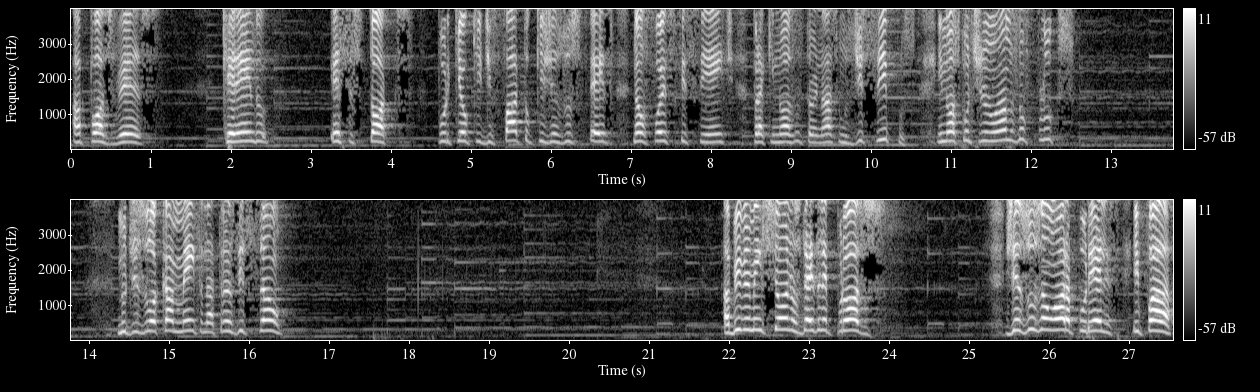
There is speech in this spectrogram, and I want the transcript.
após vez, querendo esses toques, porque o que de fato que Jesus fez não foi suficiente para que nós nos tornássemos discípulos e nós continuamos no fluxo, no deslocamento, na transição. A Bíblia menciona os dez leprosos. Jesus não ora por eles e fala,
